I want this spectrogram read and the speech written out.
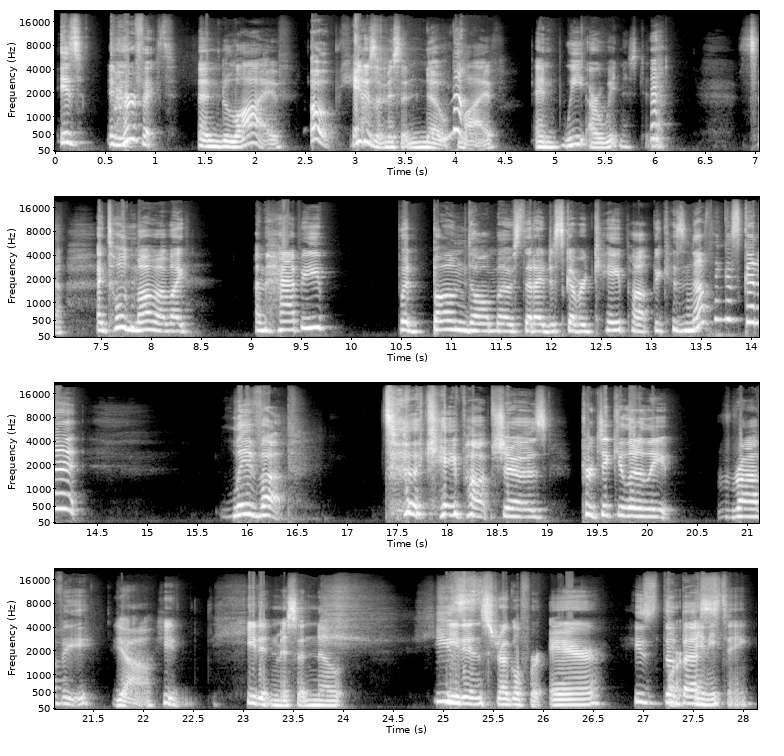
It's And- perfect. and live. Oh, He doesn't miss a note live, and we are witness to that. So I told mama, I'm like, I'm happy, but bummed almost that I discovered K pop because nothing is gonna live up to K pop shows, particularly Ravi. yeah, he he didn't miss a note. He's, he didn't struggle for air He's the or best. anything.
